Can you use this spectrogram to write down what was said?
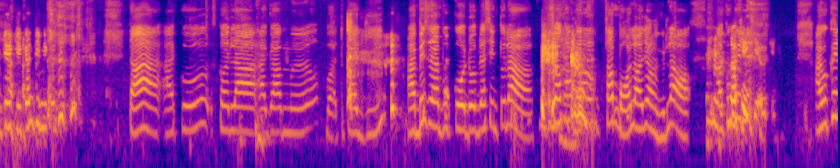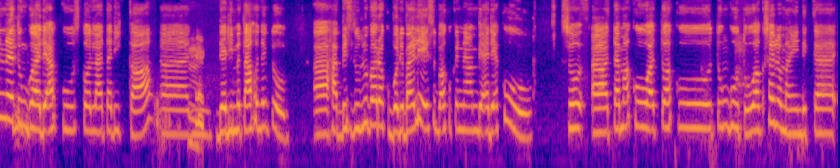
Okay, okay. Continue, continue. tak, aku sekolah agama waktu pagi. Habis dalam pukul 12 macam tu lah. So aku kena, sabarlah jangan gelak. Aku Okay, kena, okay, okay. Aku kena tunggu adik aku sekolah tadika. Uh, Hmm. Dia lima tahun time tu. Uh, habis dulu baru aku boleh balik sebab aku kena ambil adik aku. So uh, time aku waktu aku tunggu tu aku selalu main dekat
